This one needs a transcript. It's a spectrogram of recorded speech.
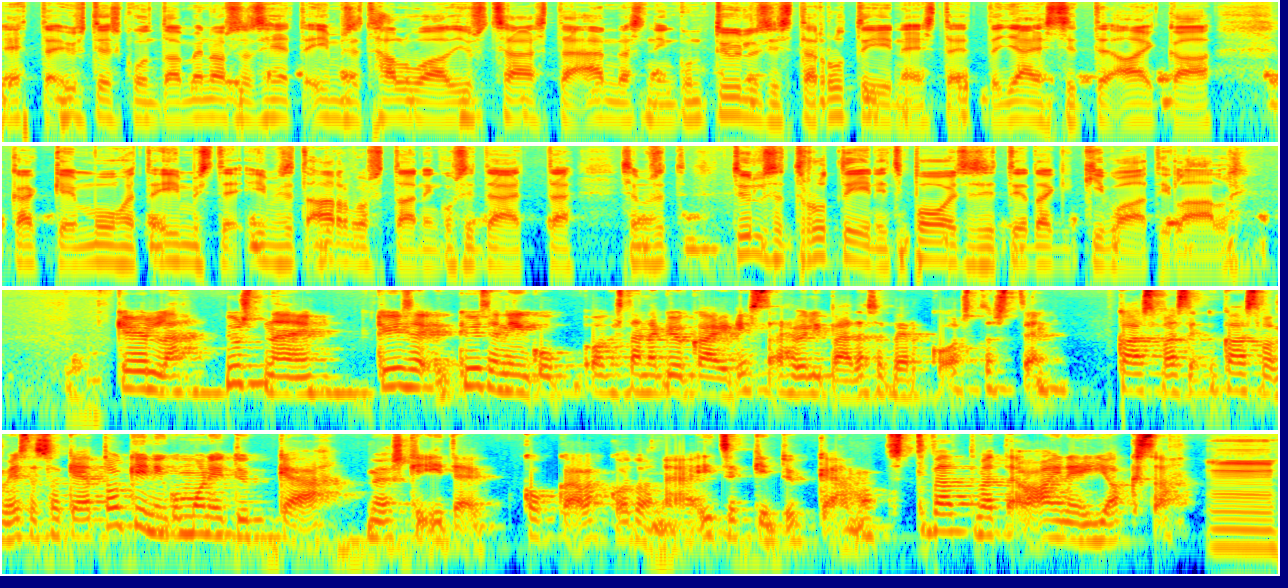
että yhteiskunta on menossa siihen, että ihmiset haluaa just säästää ns. Niin kuin tylsistä rutiineista, että jäisi sitten aikaa kaikkeen muuhun, että ihmiset, ihmiset arvostaa niin kuin sitä, että semmoiset tylsät rutiinit pois ja sitten jotakin kivaa tilalle. Kyllä, just näin. Kyllä se, kyllä se niin kuin oikeastaan näkyy kaikissa ja ylipäätänsä verkko-ostosten kasvamisessa. Ja toki niin kuin moni tykkää myöskin itse kokkailla kotona ja itsekin tykkää, mutta välttämättä aina ei jaksa. Mm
